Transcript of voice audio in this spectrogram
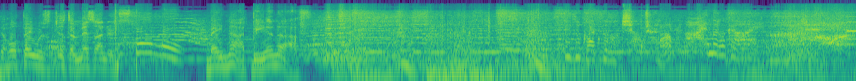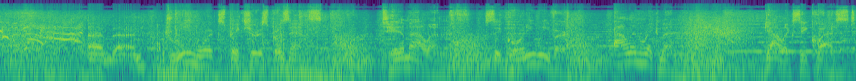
The whole thing was just a misunderstanding. May not be enough. They look like little children. Hi, little guy. I'm done. DreamWorks Pictures presents Tim Allen, Sigourney Weaver, Alan Rickman, Galaxy Quest.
